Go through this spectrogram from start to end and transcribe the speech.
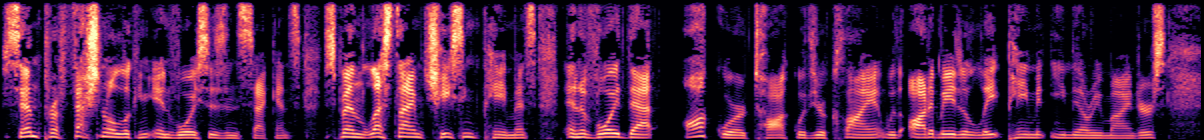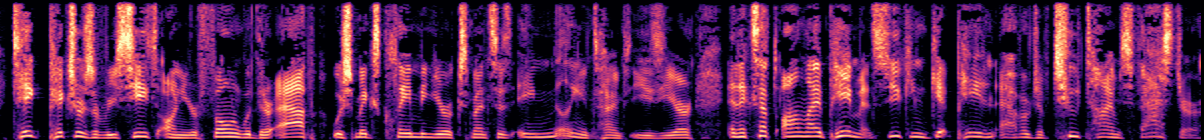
send professional looking invoices in seconds, spend less time chasing payments, and avoid that awkward talk with your client with automated late payment email reminders. Take pictures of receipts on your phone with their app, which makes claiming your expenses a million times easier and accept online payments so you can get paid an average of two times faster.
